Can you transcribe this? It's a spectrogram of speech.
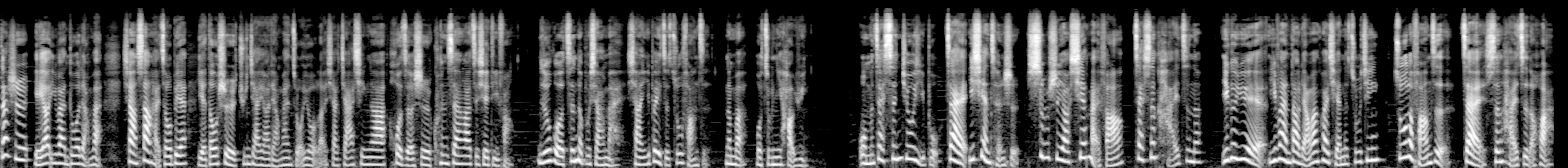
但是也要一万多两万。像上海周边也都是均价要两万左右了，像嘉兴啊，或者是昆山啊这些地方。如果真的不想买，想一辈子租房子，那么我祝你好运。我们再深究一步，在一线城市，是不是要先买房再生孩子呢？一个月一万到两万块钱的租金，租了房子再生孩子的话，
